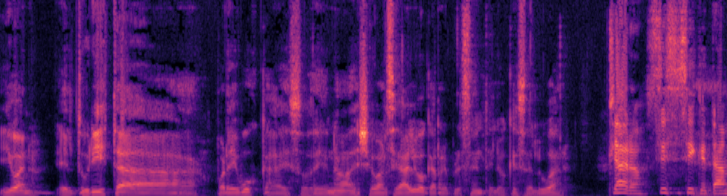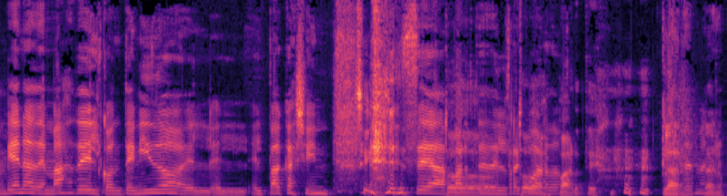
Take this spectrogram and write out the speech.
y bueno, el turista por ahí busca eso, de, ¿no? de llevarse algo que represente lo que es el lugar. Claro, sí, sí, sí, que también además del contenido, el, el, el packaging Sí, sea todo- parte del todo recuerdo. es parte. Claro, claro.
